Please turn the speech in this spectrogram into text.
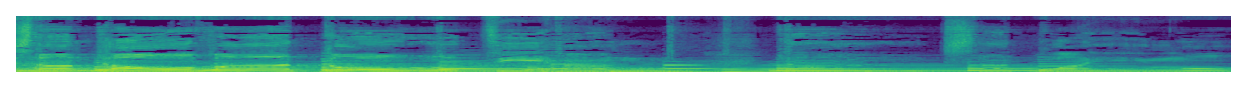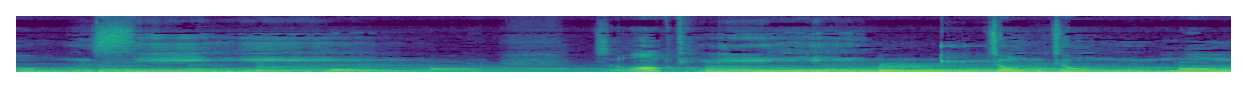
散头发 昨天种种梦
